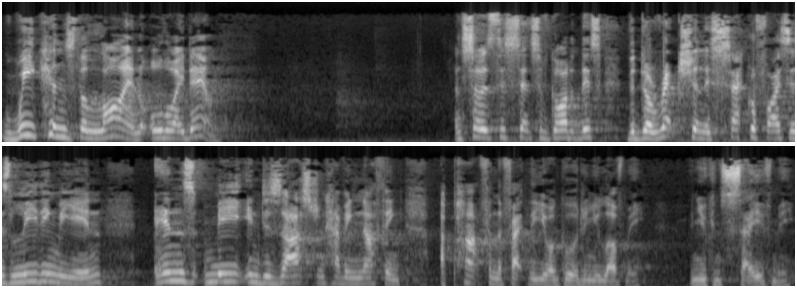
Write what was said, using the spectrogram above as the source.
weakens the line all the way down. And so it's this sense of God, this, the direction this sacrifice is leading me in ends me in disaster and having nothing apart from the fact that you are good and you love me and you can save me.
